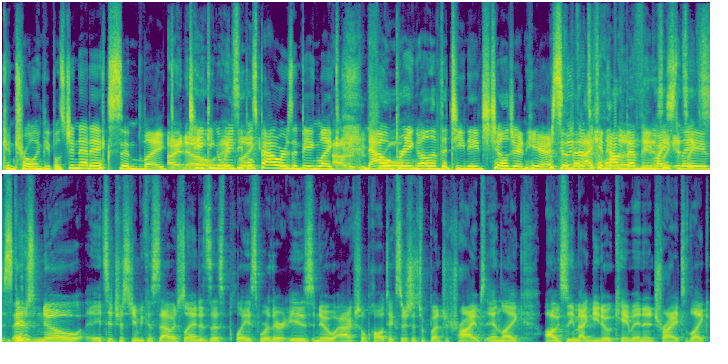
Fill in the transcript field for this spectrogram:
controlling people's genetics and like taking away it's, people's like, powers and being like now bring all of the teenage children here so that I can have them be my It's like- slaves there's no. It's interesting because Savage Land is this place where there is no actual politics. There's just a bunch of tribes, and like obviously Magneto came in and tried to like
